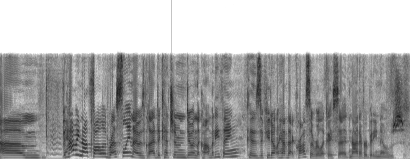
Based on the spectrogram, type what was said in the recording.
um, having not followed wrestling, I was glad to catch him doing the comedy thing. Because if you don't have that crossover, like I said, not everybody knows.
